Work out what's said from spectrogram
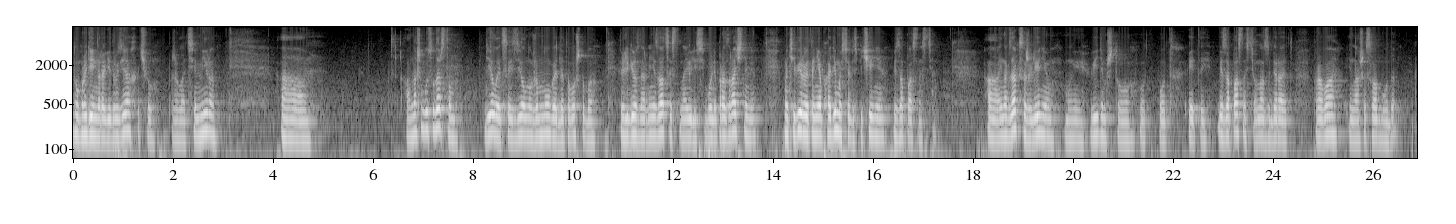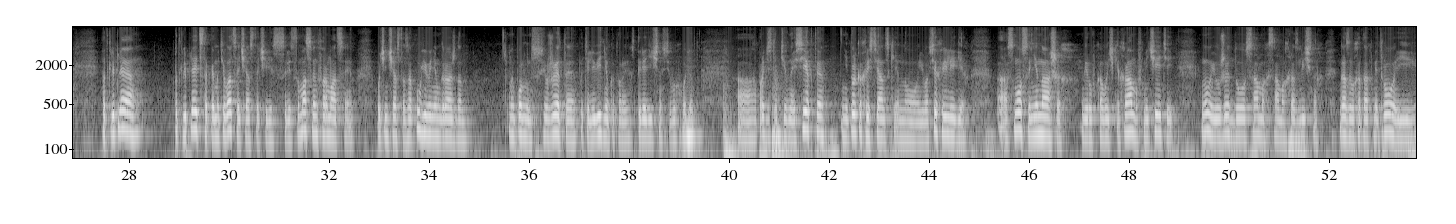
Добрый день, дорогие друзья. Хочу пожелать всем мира. А, а нашим государством делается и сделано уже многое для того, чтобы религиозные организации становились более прозрачными, мотивируя это необходимостью обеспечения безопасности. А иногда, к сожалению, мы видим, что вот под этой безопасностью у нас забирают права и наша свобода. Подкрепляя Подкрепляется такая мотивация часто через средства массовой информации, очень часто запугиванием граждан. Мы помним сюжеты по телевидению, которые с периодичностью выходят а, про деструктивные секты, не только христианские, но и во всех религиях, а, сносы не наших, беру в кавычки, храмов, мечетей, ну и уже до самых-самых различных газовых атак метро и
